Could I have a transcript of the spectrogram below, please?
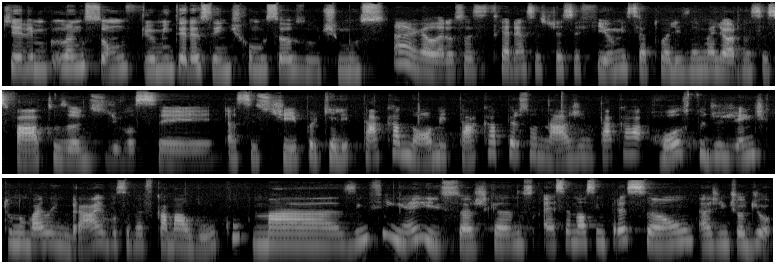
que ele lançou um filme interessante como seus últimos. É, galera, se vocês querem assistir esse filme, se atualizem melhor nesses fatos antes de você assistir, porque ele taca nome, taca personagem, taca rosto de gente que tu não vai lembrar e você vai ficar maluco. Mas, enfim, é isso. Acho que essa é a nossa impressão. A gente odiou.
